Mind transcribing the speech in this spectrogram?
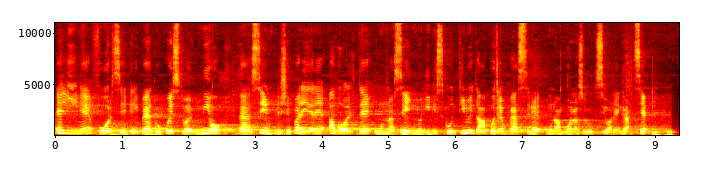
linee, forse, ripeto, questo è un mio eh, semplice parere, a volte un segno di discontinuità potrebbe essere una buona soluzione. Grazie.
